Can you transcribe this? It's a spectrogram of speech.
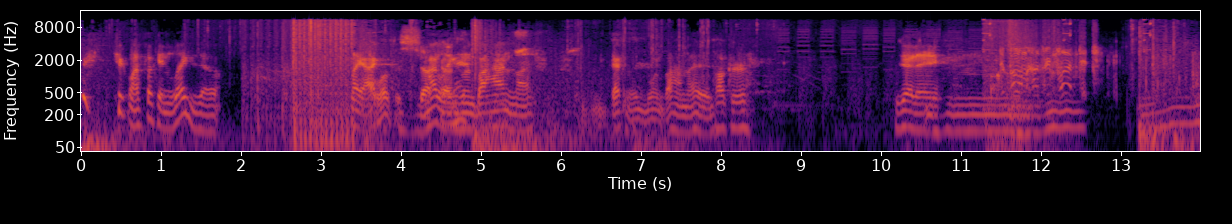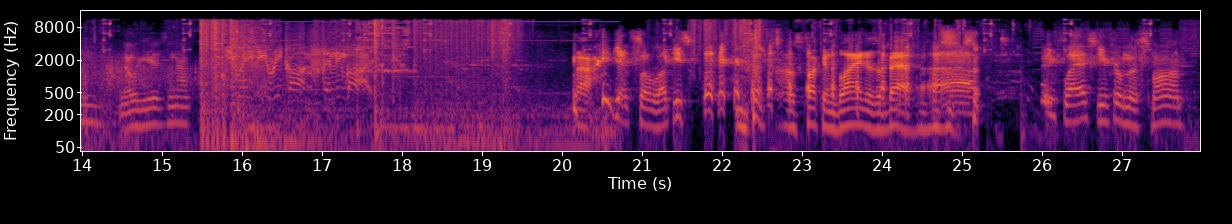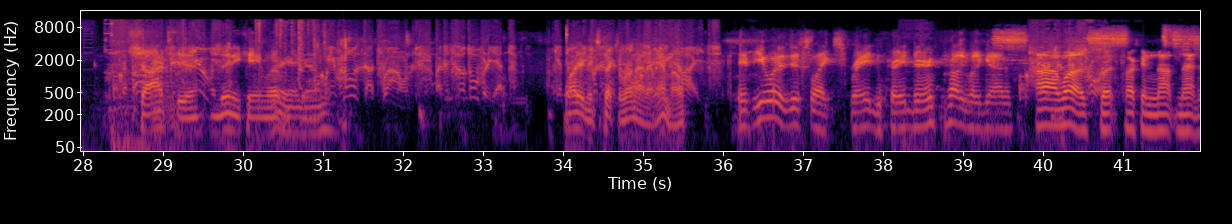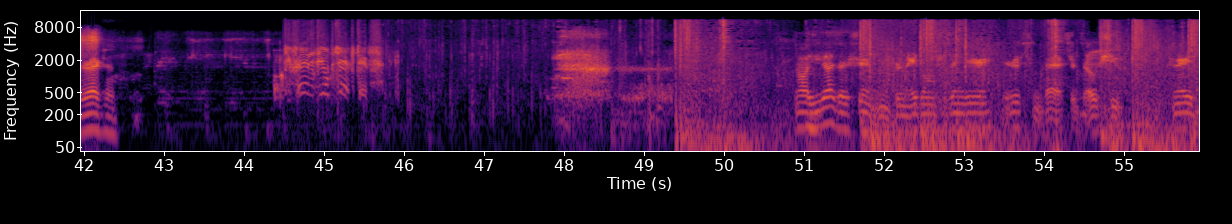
Took my fucking legs out. Like, I I, love this my legs went behind my, definitely went behind my head. Tucker. Is that a No, he is not. UAV recon standing by. Ah, He gets so lucky, Splinter. I was fucking blind as a bat. Ah, he flashed you from the spawn. Shot you, and then he came up. There you go. We've lost that round, but it's not over yet. Get Well, I ready didn't expect to run out of of ammo. If you would have just like sprayed and prayed there, you probably would have got him. I was, but fucking not in that direction. Defend the objective. Oh, you guys are shooting grenade launchers in here. You're just some bastards. Oh shoot. Grenade.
